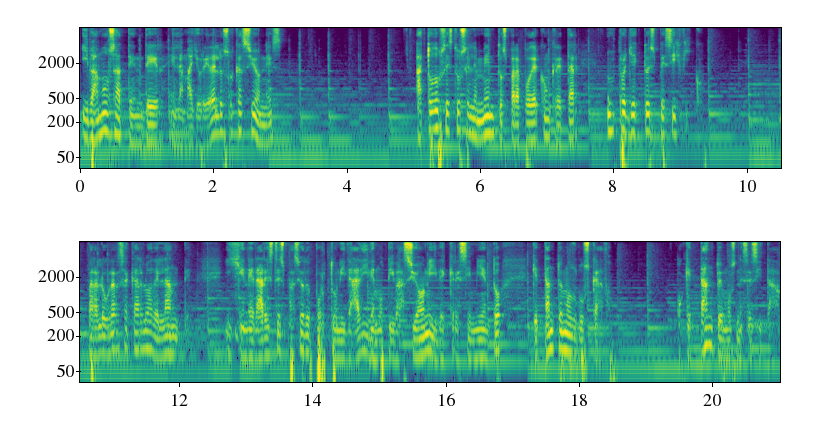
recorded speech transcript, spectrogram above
Y vamos a atender en la mayoría de las ocasiones a todos estos elementos para poder concretar un proyecto específico, para lograr sacarlo adelante y generar este espacio de oportunidad y de motivación y de crecimiento que tanto hemos buscado o que tanto hemos necesitado.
